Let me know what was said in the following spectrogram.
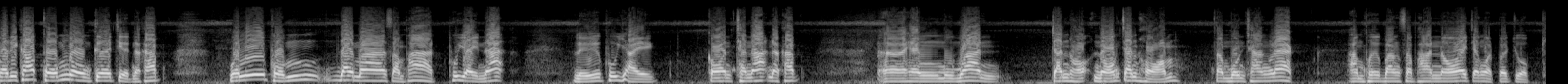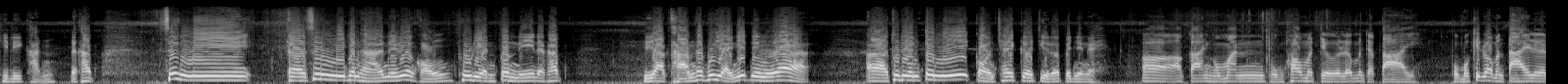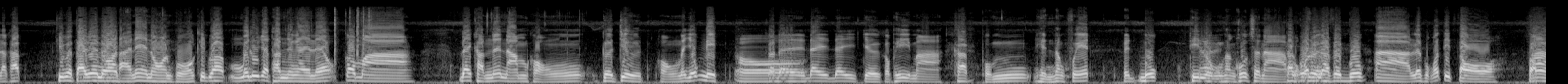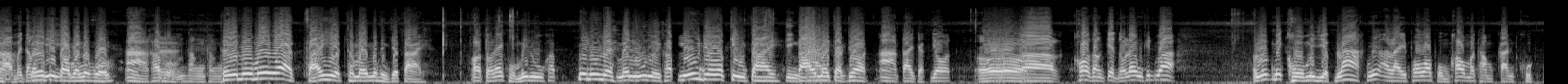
วัสดีครับ ผมโหน่งเกลือจืดนะครับ วันนี้ผมได้มาสัมภาษณ์ผู้ใหญ่ณหรือผู้ใหญ่กรชนะนะครับแห่งหมู่บ้านจันหอหนองจันหอมตำบลช้างแรกอำเภอบางสะพานน้อย จังหวัดประจวบคีรีขันธ์นะครับ ซึ่งมีซึ่งมีปัญหาในเรื่องของทุเรียนต้นนี้นะครับ อยากถามท่านผู้ใหญ่นิดนึงว่าทุเรียนต้นนี้ก่อนใช้เกลือจืดแล้วเป็นยังไงอาการของมันผมเข้ามาเจอแล้วมันจะตาย ผมก็คิดว่ามันตายเลยแล้วครับคิดว่าตายแน่นอนตายแน่นอน ผมก็คิดว่าไม่รู้จะทำยังไงแล้ว ก็มาได้คำแนะนำของเกลือจืดของนายกดิดอ๋อก็ได้ได้ได้เจอกับพี่มาครับผมเห็นทางเฟซเฟซบุ๊กที่ใช่ลงทางโฆษณาทางผมโฆก็ษเลยณาเฟซบุ๊กอ่าเลยผมก็ติดต่อสอบถามไปทางแล้วก็ติพี่ดต่อมาทางผมอ่าครับผมอ่าทางทางเธอรู้ไหมว่าสาเหตุทำไมมันถึงจะตายอ๋อตอนแรกผมไม่รู้ครับ ไม่รู้เลยไม่รู้เลยครับรู้เดียวว่ากิ่งตายกิ่งตาตายยมาจากยอดอ่าตายจากยอดอ๋ออ่าข้อสังเกตตอนแรกผมคิดว่า รถแมคโครมาเหยียบลากหรืออะไร เพราะว่าผมเข้ามาทำการขุด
